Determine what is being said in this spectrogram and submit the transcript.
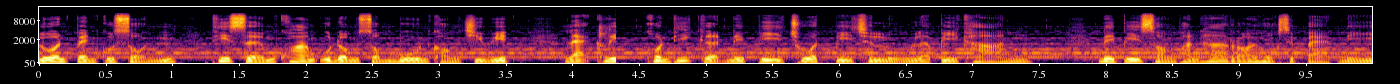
ล้วนเป็นกุศลที่เสริมความอุดมสมบูรณ์ของชีวิต และคลิกคนที่เกิดในปีชวดปีฉลูและปีขาน ในปี 2568 นี้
